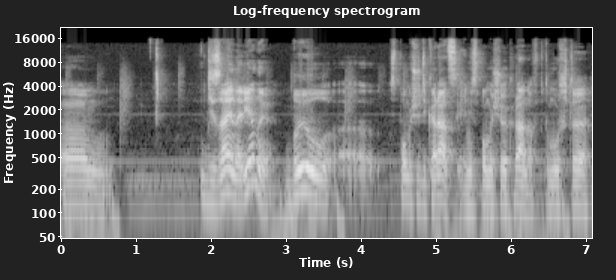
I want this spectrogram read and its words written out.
эм, дизайн арены был э, с помощью декораций, а не с помощью экранов, потому что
